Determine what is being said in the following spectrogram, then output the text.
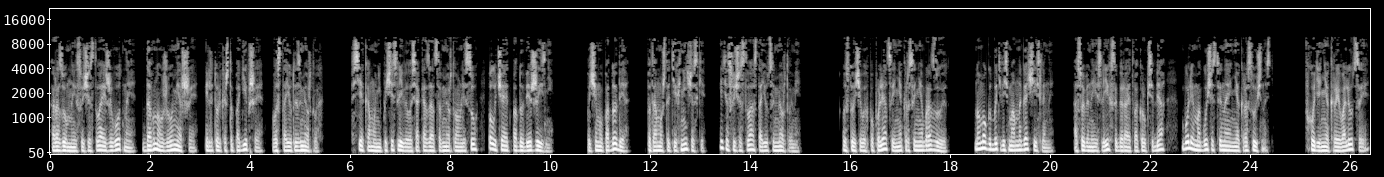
Разумные существа и животные, давно уже умершие или только что погибшие, восстают из мертвых. Все, кому не посчастливилось оказаться в мертвом лесу, получают подобие жизни. Почему подобие? Потому что технически эти существа остаются мертвыми. Устойчивых популяций некрасы не образуют, но могут быть весьма многочисленны, особенно если их собирает вокруг себя более могущественная некросущность. В ходе некроэволюции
